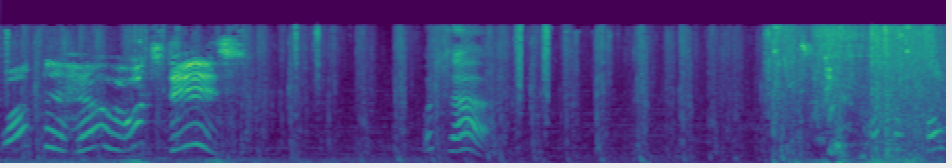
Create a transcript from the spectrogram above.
What the hell? What's this? What's that? What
